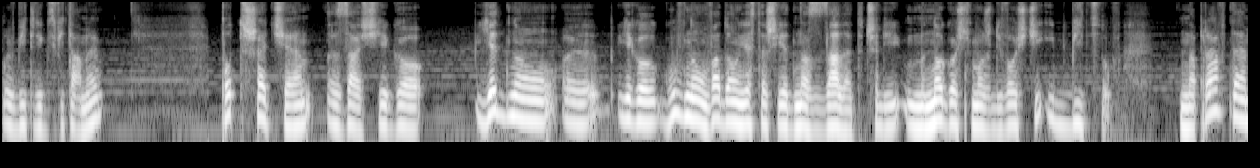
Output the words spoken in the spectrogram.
Vitrix witamy. Po trzecie zaś jego jedną, y, jego główną wadą jest też jedna z zalet, czyli mnogość możliwości i biców. Naprawdę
